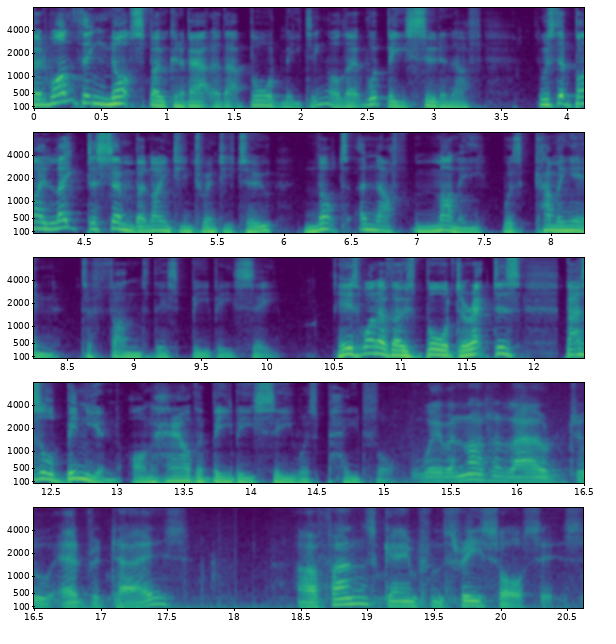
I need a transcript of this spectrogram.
But one thing not spoken about at that board meeting, although it would be soon enough, was that by late December 1922, not enough money was coming in to fund this BBC. Here's one of those board directors, Basil Binyon, on how the BBC was paid for. We were not allowed to advertise. Our funds came from three sources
